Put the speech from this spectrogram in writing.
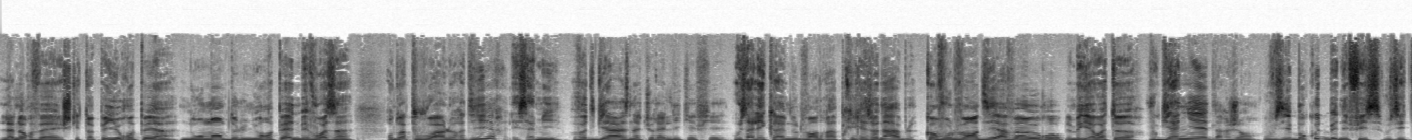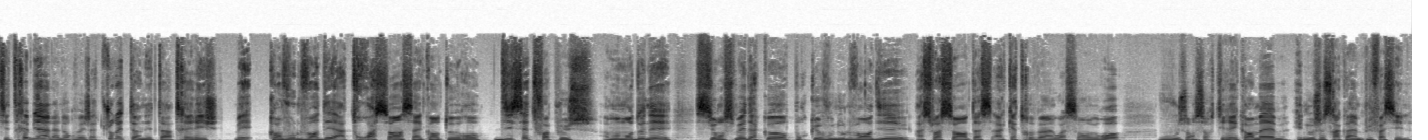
la Norvège, qui est un pays européen, non membre de l'Union européenne, mais voisin, on doit pouvoir leur dire, les amis, votre gaz naturel liquéfié, vous allez quand même nous le vendre à un prix raisonnable. Quand vous le vendiez à 20 euros le mégawattheure, vous gagnez de l'argent, vous faisiez beaucoup de bénéfices, vous étiez très bien. La Norvège a toujours été un État très riche. Mais quand vous le vendez à 350 euros, 17 fois plus, à un moment donné, si on se met d'accord pour que vous nous le vendiez à 60, à 80 ou à 100 euros, vous vous en sortirez quand même. Et nous, ce sera quand même plus facile.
